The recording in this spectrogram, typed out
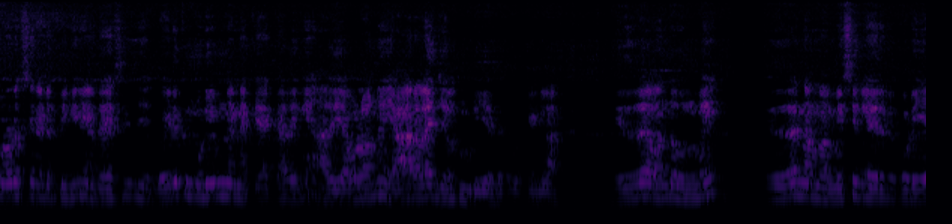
ப்ரொடக்ஷன் எடுப்பீங்கன்னு தயவு செஞ்சு எடுக்க முடியும்னு என்ன கேட்காதீங்க. அது எவ்வளோன்னு யாராலையும் சொல்ல முடியாது. ஓகேங்களா? இதுதான் வந்து உண்மை. இதுதான் நம்ம மிஷினில் இருக்கக்கூடிய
